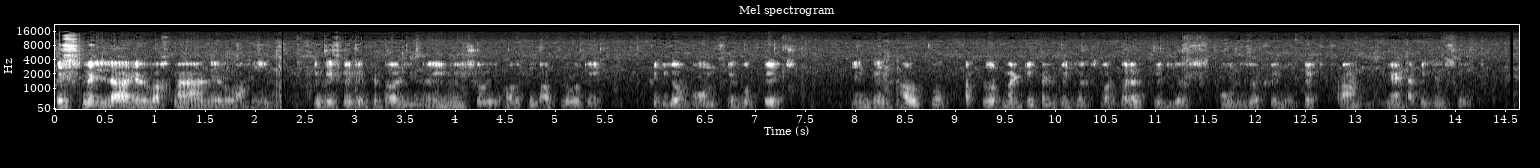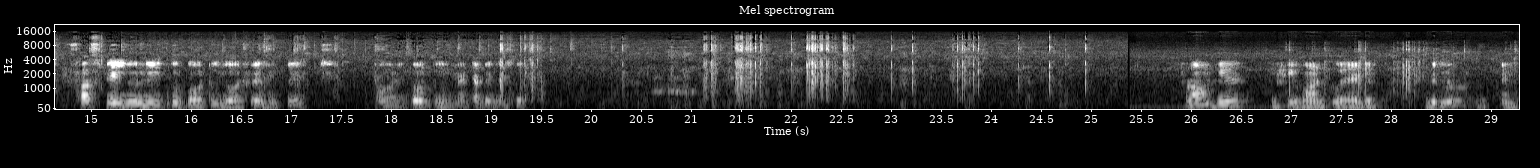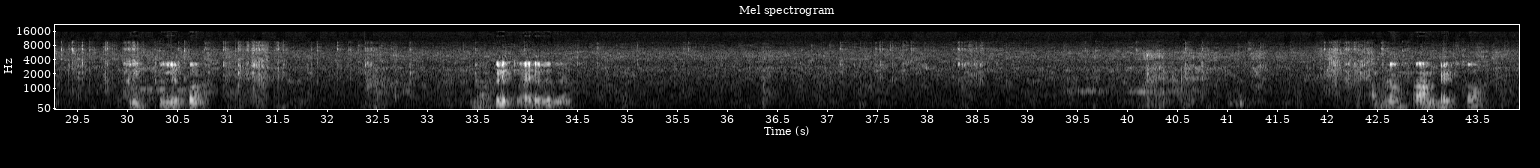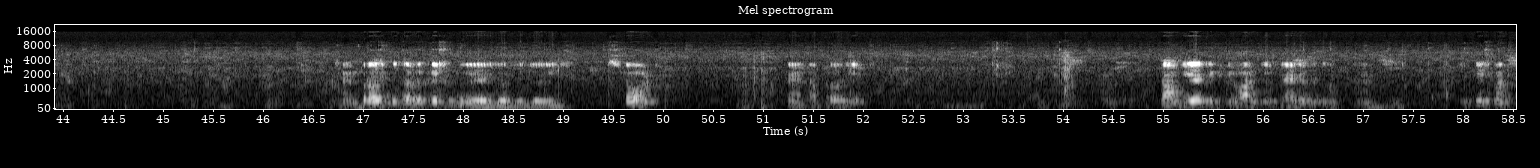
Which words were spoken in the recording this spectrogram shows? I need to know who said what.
Speaker 1: Bismillahirrahmanirrahim. In this video tutorial, I will show you how to upload a video on Facebook page and then how to upload multiple videos or bulk videos on your Facebook page from Meta Business Suite. Firstly, you need to go to your Facebook page or go to Meta Business Suite. From here, if you want to edit video, you can click create now click add video. Upload from desktop. And browse to the location where your video is stored and upload it. From here if you want to add a video. This one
